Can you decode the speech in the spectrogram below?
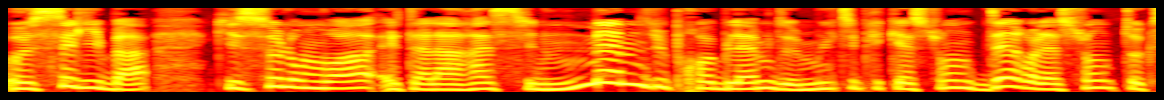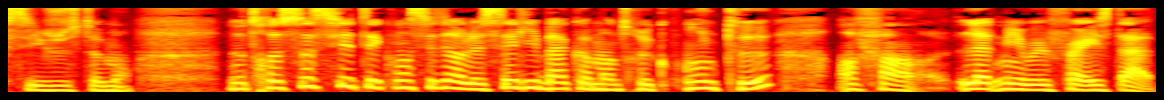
au célibat, qui, selon moi, est à la racine même du problème de multiplication des relations toxiques, justement. Notre société considère le célibat comme un truc honteux. Enfin, let me rephrase that.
